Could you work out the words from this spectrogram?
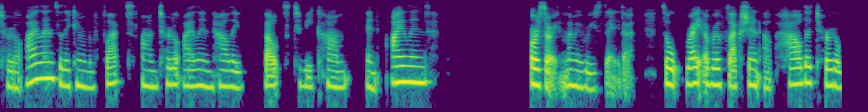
Turtle Island so they can reflect on Turtle Island and how they felt to become an island. Or sorry, let me re-say that. So write a reflection of how the turtle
